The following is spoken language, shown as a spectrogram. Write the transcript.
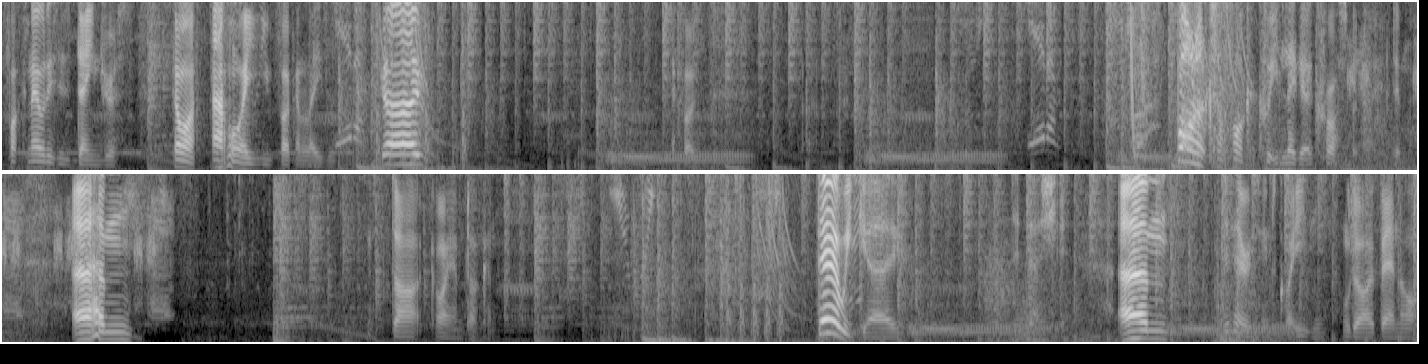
Fucking hell, this is dangerous. Come on, out my you fucking lasers. Go! FO. Bollocks! I thought I could quickly leg it across, but no, it didn't. Um. It's dark. Oh, I am ducking. There we go. Did that shit. Um, this area seems quite easy. Although I better not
